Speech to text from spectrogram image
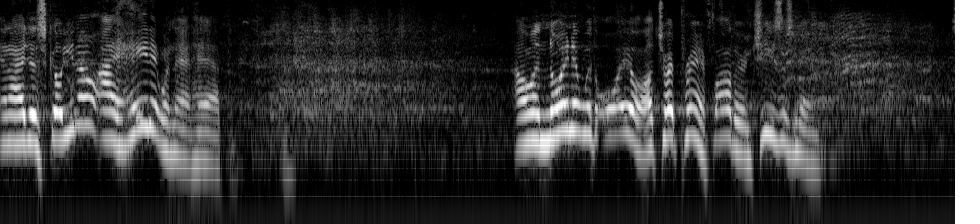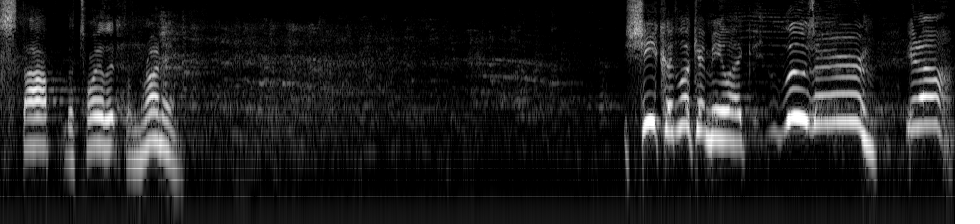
And I just go, you know, I hate it when that happens. I'll anoint it with oil. I'll try praying, Father, in Jesus' name, stop the toilet from running. She could look at me like, loser, you know.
